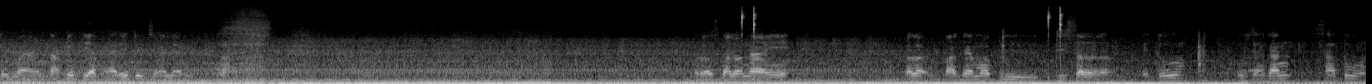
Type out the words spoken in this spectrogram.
cuma tapi tiap hari itu jalan. Terus kalau naik kalau pakai mobil diesel usahakan satu.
